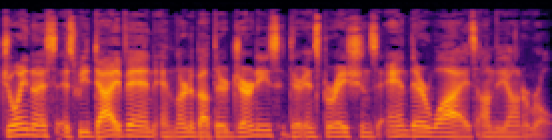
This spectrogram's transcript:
Join us as we dive in and learn about their journeys, their inspirations, and their whys on the honor roll.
